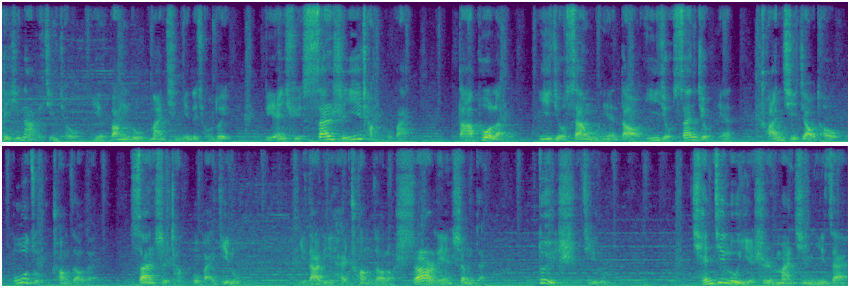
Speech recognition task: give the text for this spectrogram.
佩西纳的进球也帮助曼奇尼的球队连续三十一场不败，打破了1935年到1939年传奇教头波佐创造的三十场不败纪录。意大利还创造了十二连胜的队史纪录。前纪录也是曼奇尼在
